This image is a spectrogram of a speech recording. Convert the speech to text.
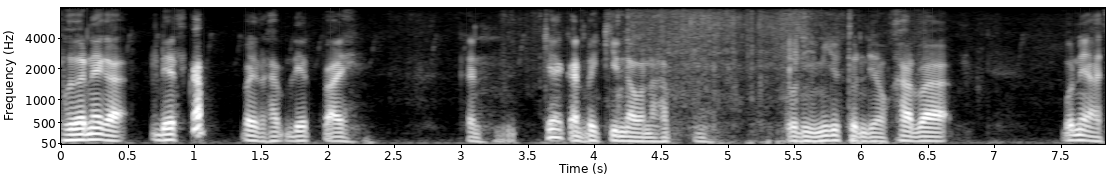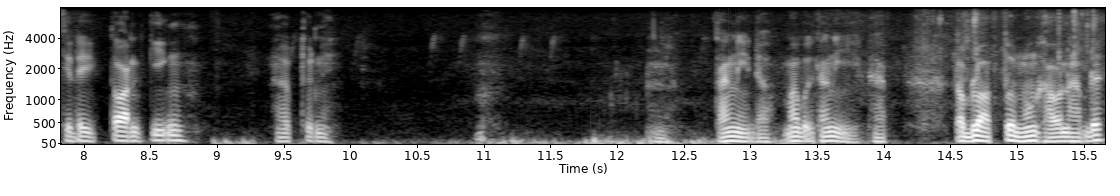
เพลินๆเนี่ยก็เด็ดกลับไปนะครับ เด็ดไปกันแก้กันไปกินเอานะครับ ตัวนี้มีอยู่ต้นเดียวคาดว่าบนนี้อาจจะได้ตอนกิ้งนะครับตัวนี้ทั้งนี้เดี๋ยวมาเบิกทั้งนี้อีกนะครับ รอบๆต้นของเขานะครับเด้อ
